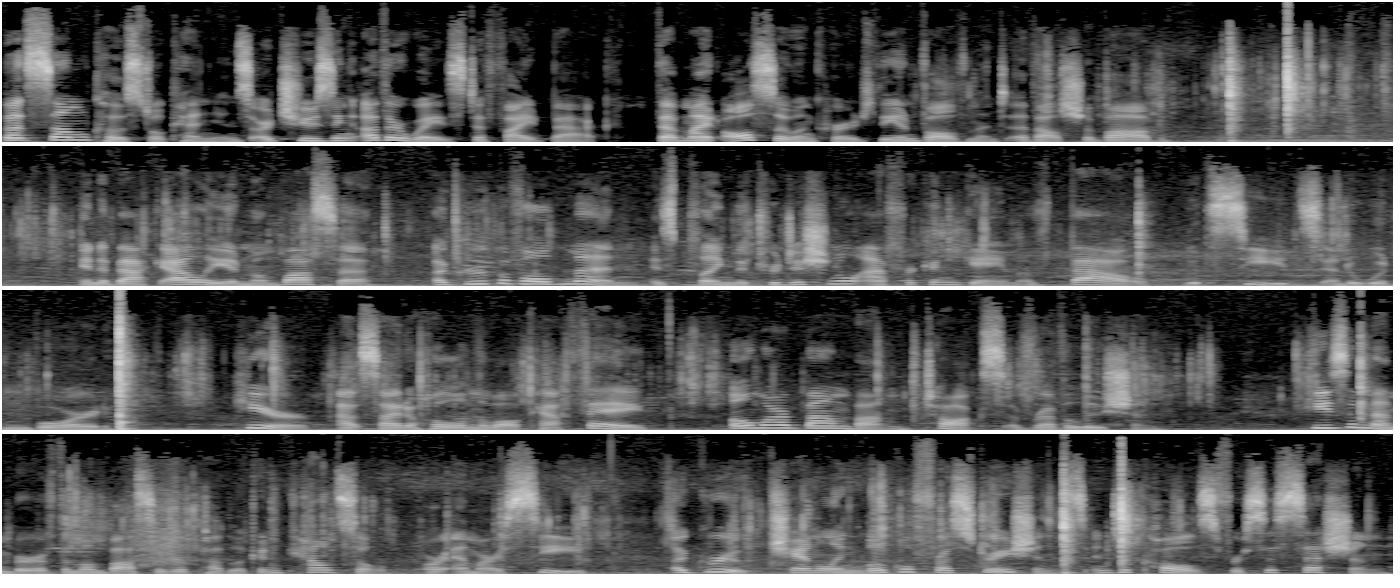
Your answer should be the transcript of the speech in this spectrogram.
But some coastal Kenyans are choosing other ways to fight back that might also encourage the involvement of Al Shabaab. In a back alley in Mombasa, a group of old men is playing the traditional African game of bao with seeds and a wooden board. Here, outside a hole in the wall cafe, Omar Bambam talks of revolution. He's a member of the Mombasa Republican Council, or MRC, a group channeling local frustrations into calls for secession.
